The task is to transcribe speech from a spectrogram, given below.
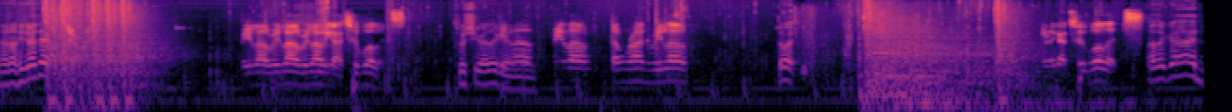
No, no, he's right there. Oh, never mind. Reload, reload, reload. You got two bullets. Switch your other gun. Reload, reload. Don't run. Reload. Do it. You only got two bullets. Other gun.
